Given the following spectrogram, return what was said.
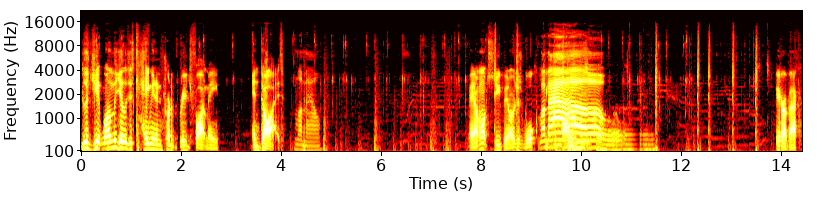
Legit, one of the yellow just came in and tried to bridge fight me. And died. Lamau. Man, I'm not stupid, I'll just walk Lamau! Be right back.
